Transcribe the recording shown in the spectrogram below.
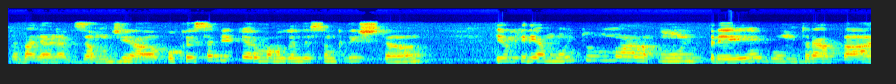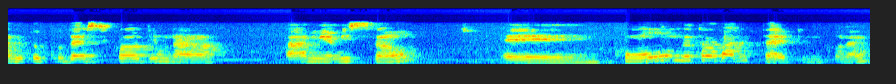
trabalhar na visão mundial, porque eu sabia que era uma organização cristã e eu queria muito uma, um emprego, um trabalho que eu pudesse coadunar a minha missão é, com o meu trabalho técnico, né?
